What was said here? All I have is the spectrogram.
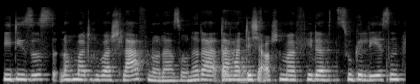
wie dieses nochmal drüber schlafen oder so. Ne? Da, da genau. hatte ich auch schon mal viel dazu gelesen,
